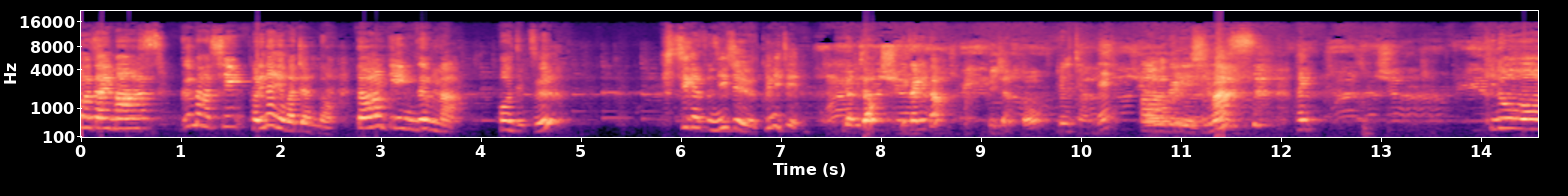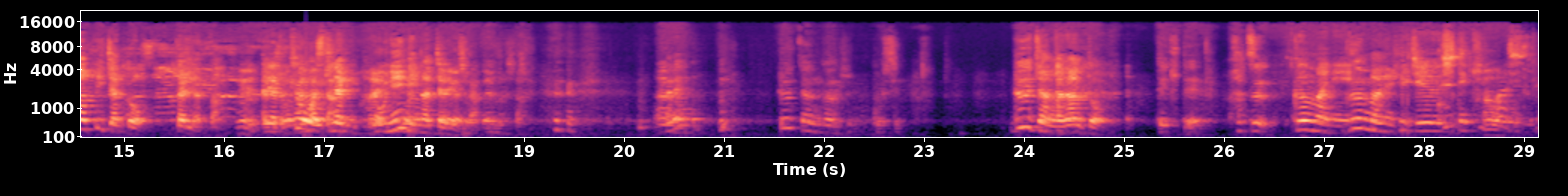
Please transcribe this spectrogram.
ようございます。群馬発信、鳥ないおばちゃんのトーキン群馬。本日、7月29日、ひろみと、ゆかりと、ピーちゃんと？ルーちゃんでお送りします。はい。昨日はピーちゃんと2人だった。うんありがとう。今日はいきなり5人になっちゃいました。ありがとうございました あれ？ルーちゃんが引っ越しルーちゃんがなんと、できて、初、群馬に群馬に引移住してきました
